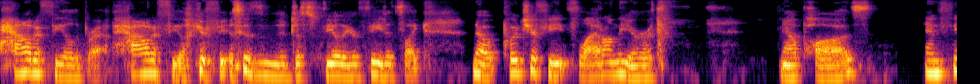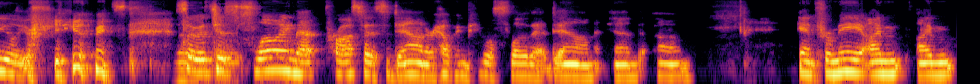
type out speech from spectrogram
how to feel the breath, how to feel your feet. This isn't just feel your feet. It's like, no, put your feet flat on the earth. Now pause and feel your feelings. so it's just slowing that process down or helping people slow that down. And um, and for me, I'm I'm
